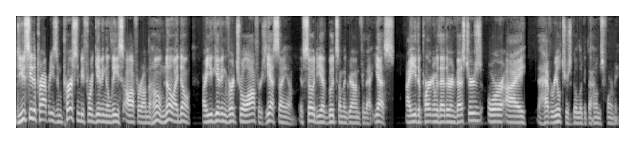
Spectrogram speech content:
Do you see the properties in person before giving a lease offer on the home? No, I don't. Are you giving virtual offers? Yes, I am. If so, do you have boots on the ground for that? Yes. I either partner with other investors or I have realtors go look at the homes for me.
